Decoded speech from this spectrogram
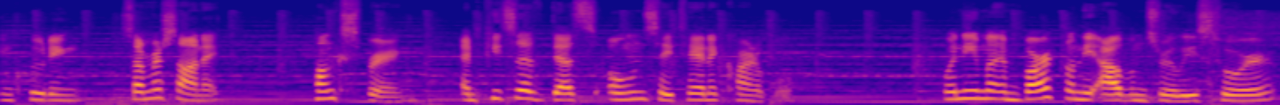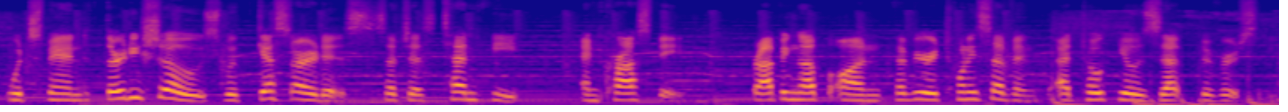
including Summer Sonic, Punk Spring, and Pizza of Death's own Satanic Carnival. Wanima embarked on the album's release tour, which spanned 30 shows with guest artists such as 10 Feet and Crossfade, wrapping up on February 27th at Tokyo Zepp DiverCity.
